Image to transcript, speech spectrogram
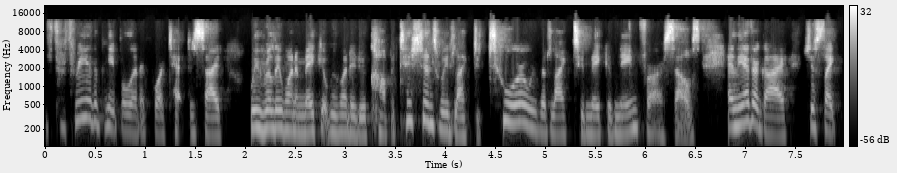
if three of the people in a quartet decide, we really want to make it, we want to do competitions, we'd like to tour, we would like to make a name for ourselves. And the other guy, just like,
